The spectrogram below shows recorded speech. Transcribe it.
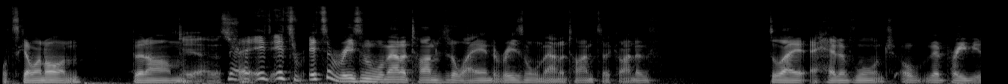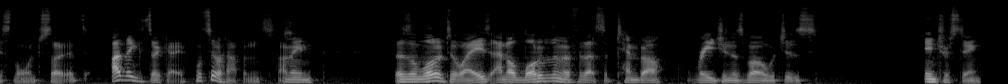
"What's going on?" But um, yeah, that's true. It, it's it's a reasonable amount of time to delay and a reasonable amount of time to kind of delay it ahead of launch or their previous launch. So it's I think it's okay. We'll see what happens. I mean, there's a lot of delays and a lot of them are for that September region as well, which is interesting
